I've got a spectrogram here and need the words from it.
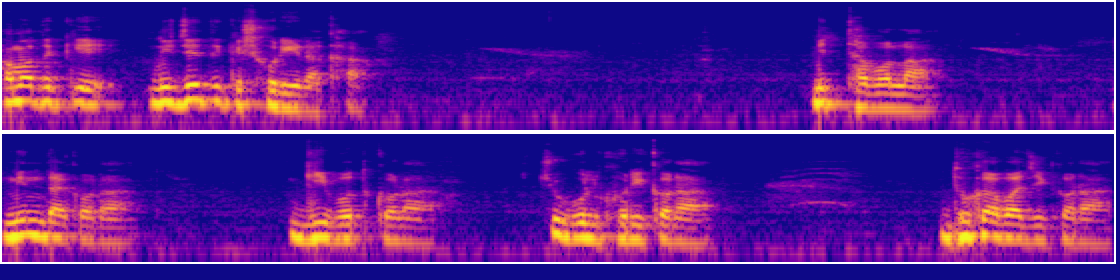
আমাদেরকে নিজেদেরকে সরিয়ে রাখা। মিথ্যা বলা, নিন্দা করা, গিবত করা, চুগুলখড়ি করা, ধোকাবাজি করা।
